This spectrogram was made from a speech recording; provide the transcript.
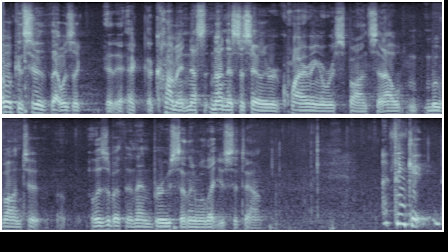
I will consider that that was a, a, a comment, not necessarily requiring a response, and I'll move on to Elizabeth and then Bruce, and then we'll let you sit down. I think it,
